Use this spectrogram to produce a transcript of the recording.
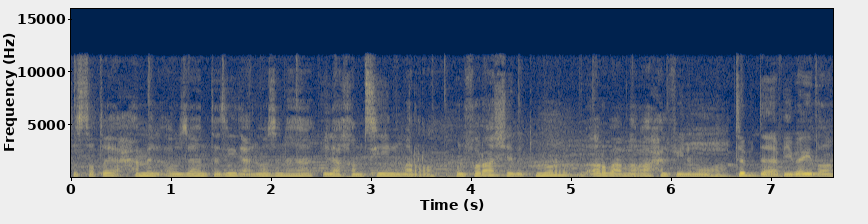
تستطيع حمل أوزان تزيد عن وزنها إلى 50 مرة. والفراشة بتمر بأربع مراحل في نموها. تبدأ ببيضة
